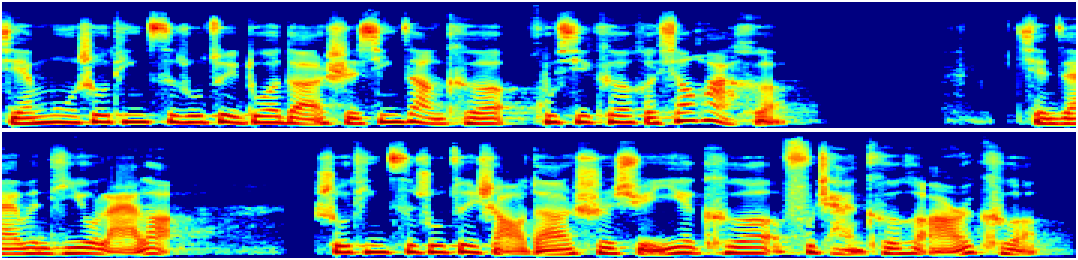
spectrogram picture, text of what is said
节目收听次数最多的是心脏科、呼吸科和消化科。现在问题又来了，收听次数最少的是血液科、妇产科和儿科。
